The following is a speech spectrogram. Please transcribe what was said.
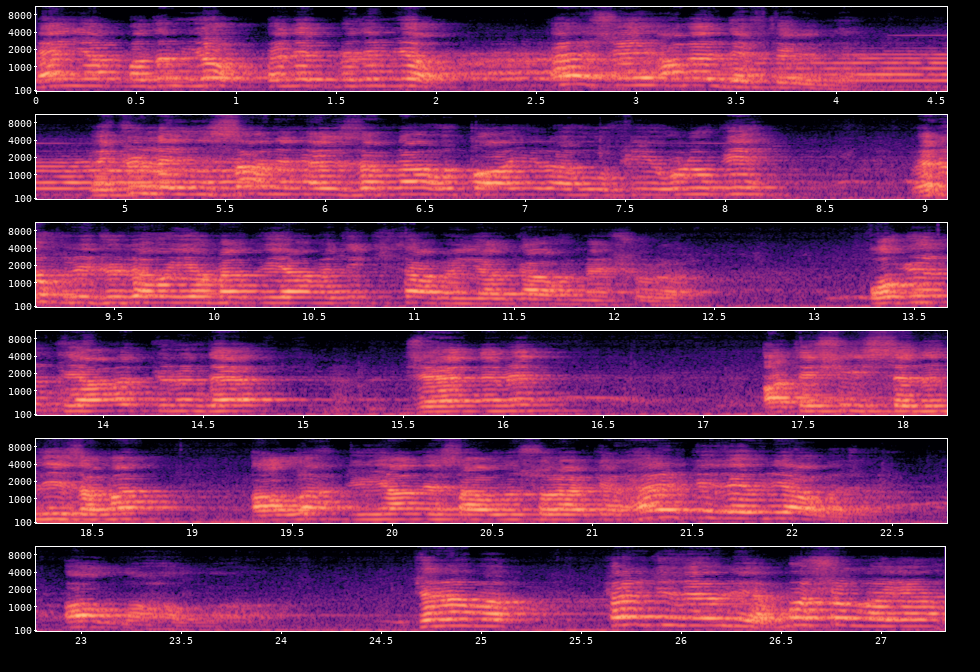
Ben yapmadım yok, ben etmedim yok. Her şey amel defterinde. Ve külle insanın elzemnahu ta'irehu fi ulukih ve nuhricu lehu yevmel kıyameti kitaben yelgahu menşura. O gün kıyamet gününde cehennemin ateşi hissedildiği zaman Allah dünyanın hesabını sorarken herkes evliya olacak. Allah Allah. Cenab-ı Hak herkes evliya. Maşallah ya.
